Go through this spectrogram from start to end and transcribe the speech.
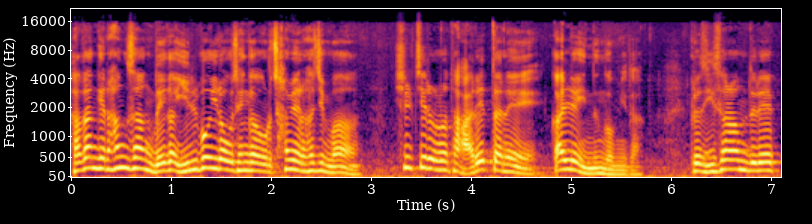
다단계는 항상 내가 1번이라고 생각으로 참여를 하지만 실제로는 다 아랫단에 깔려 있는 겁니다. 그래서 이 사람들의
